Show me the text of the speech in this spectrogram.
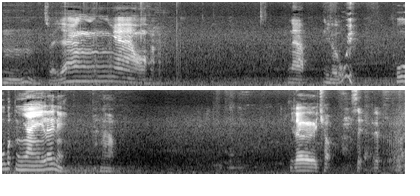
อืมสวยยังเงานะครับนี่เลยอุ้ยภูบักใหญ่เลยนี่นะครับนี่เลยชอบเสร็จเรียบร้อย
